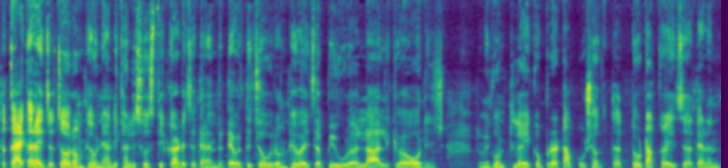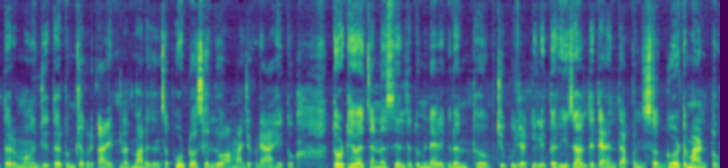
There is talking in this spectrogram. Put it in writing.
तर काय करायचं? चौरंग ठेवण्याआधी खाली स्वस्तिक काढायचं. त्यानंतर त्यावरती चौरंग ठेवायचा. पिवळं लाल किंवा ऑरेंज तुम्ही कोणताही कपडा टाकू शकतात तो टाकायचा. त्यानंतर मग जिथं तुमच्याकडे काळीपनाथ महाराजांचा फोटो असेल जो माझ्याकडे आहे तो तो ठेवायचा नसेल तर तुम्ही डायरेक्ट ग्रंथची पूजा केली तरीही चालते. त्यानंतर आपण जसं घट मांडतो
